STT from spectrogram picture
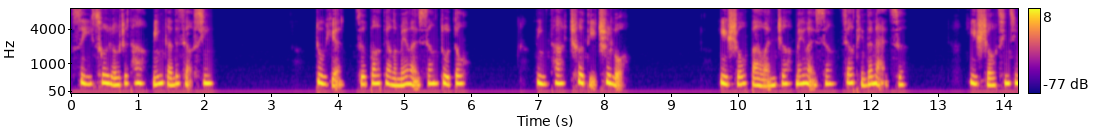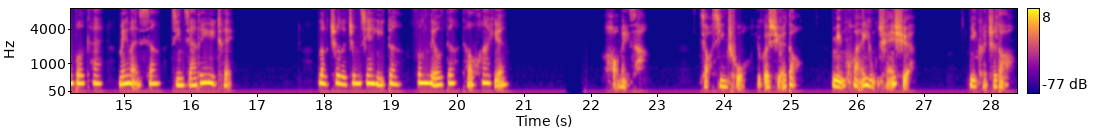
肆意搓揉着她敏感的脚心。杜远则剥掉了梅婉香肚兜。令他彻底赤裸，一手把玩着梅婉香娇甜的奶子，一手轻轻拨开梅婉香紧夹的玉腿，露出了中间一段风流的桃花源。好妹子，脚心处有个穴道，名唤涌泉穴，你可知道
